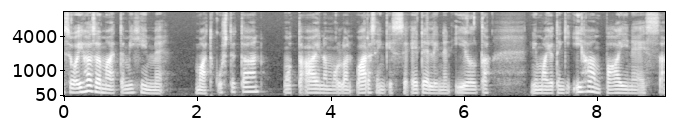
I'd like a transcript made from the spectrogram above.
se on ihan sama, että mihin me matkustetaan, mutta aina mulla on varsinkin se edellinen ilta, niin mä oon jotenkin ihan paineissa,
